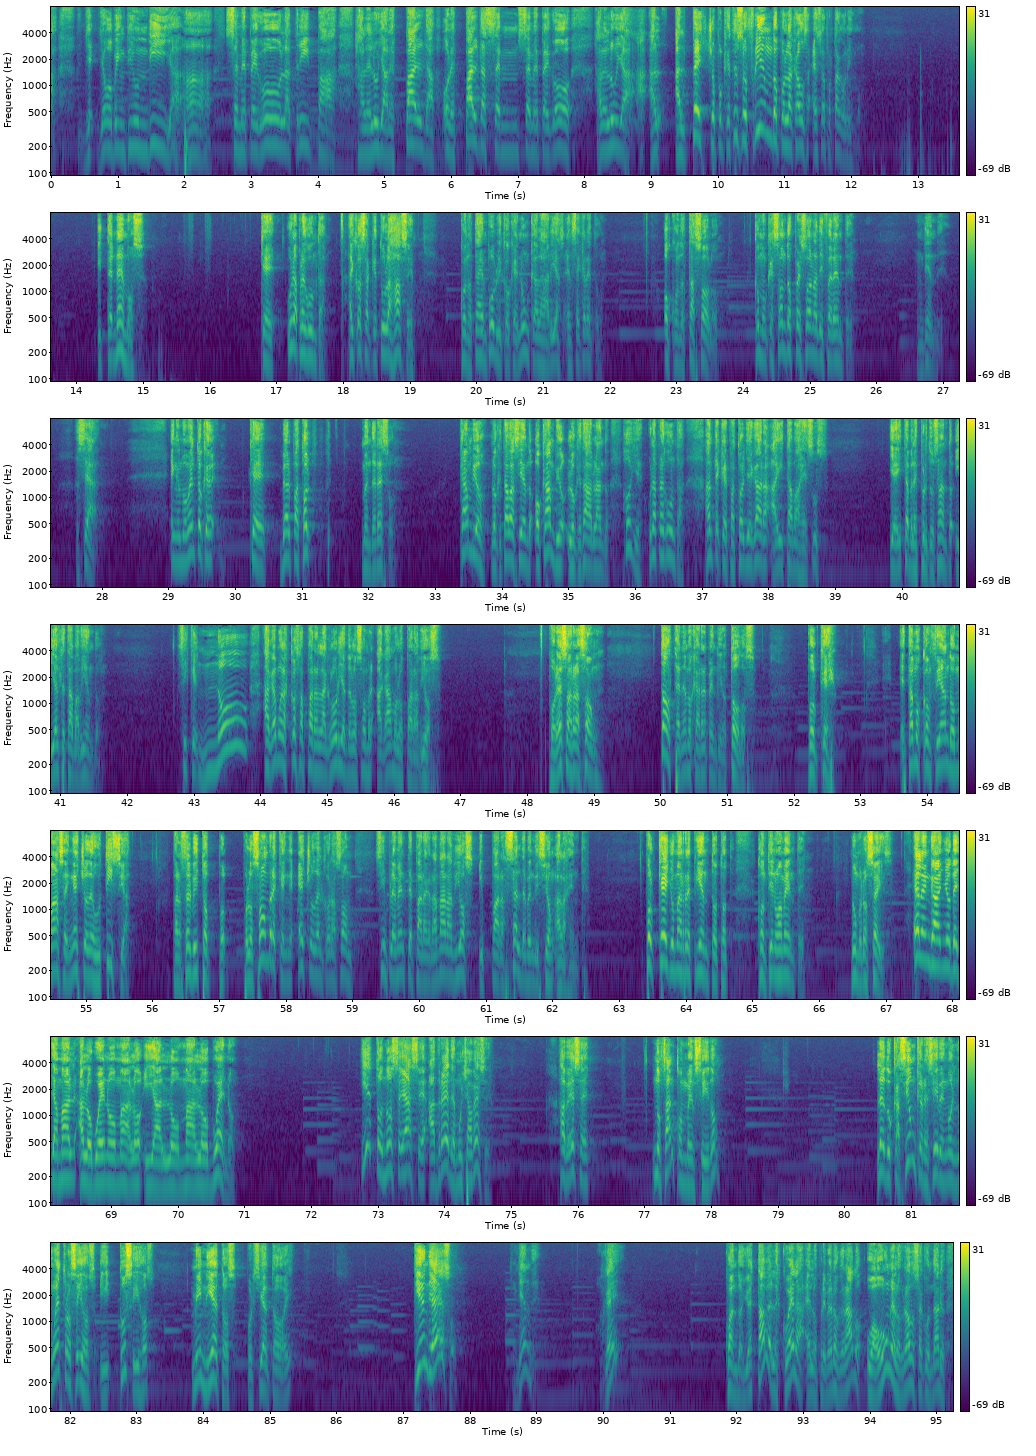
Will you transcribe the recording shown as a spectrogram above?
Llevo 21 días, ah, se me pegó la tripa, aleluya, a la espalda, o la espalda se, me pegó, aleluya, al, al pecho, porque estoy sufriendo por la causa. Eso es protagonismo. Y tenemos que, una pregunta, hay cosas que tú las haces cuando estás en público que nunca las harías en secreto. o cuando estás solo. Como que son dos personas diferentes. ¿Entiendes? O sea, en el momento que, que veo al pastor, me enderezo. Cambio lo que estaba haciendo o cambio lo que estaba hablando. Oye, una pregunta. Antes que el pastor llegara, ahí estaba Jesús. Y ahí estaba el Espíritu Santo y él te estaba viendo. Así que no hagamos las cosas para la gloria de los hombres, hagámoslo para Dios. Por esa razón, todos tenemos que arrepentirnos, todos. Porque estamos confiando más en hechos de justicia para ser vistos por, los hombres que en hechos del corazón, simplemente para agradar a Dios y para ser de bendición a la gente. ¿Por qué yo me arrepiento continuamente? Número 6. El engaño de llamar a lo bueno malo y a lo malo bueno. Y esto no se hace adrede muchas veces. A veces nos han convencido. La educación que reciben hoy nuestros hijos y tus hijos, mis nietos, por cierto, hoy, tiende a eso. ¿Entiendes? ¿Ok? Cuando yo estaba en la escuela, en los primeros grados, o aún en los grados secundarios,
